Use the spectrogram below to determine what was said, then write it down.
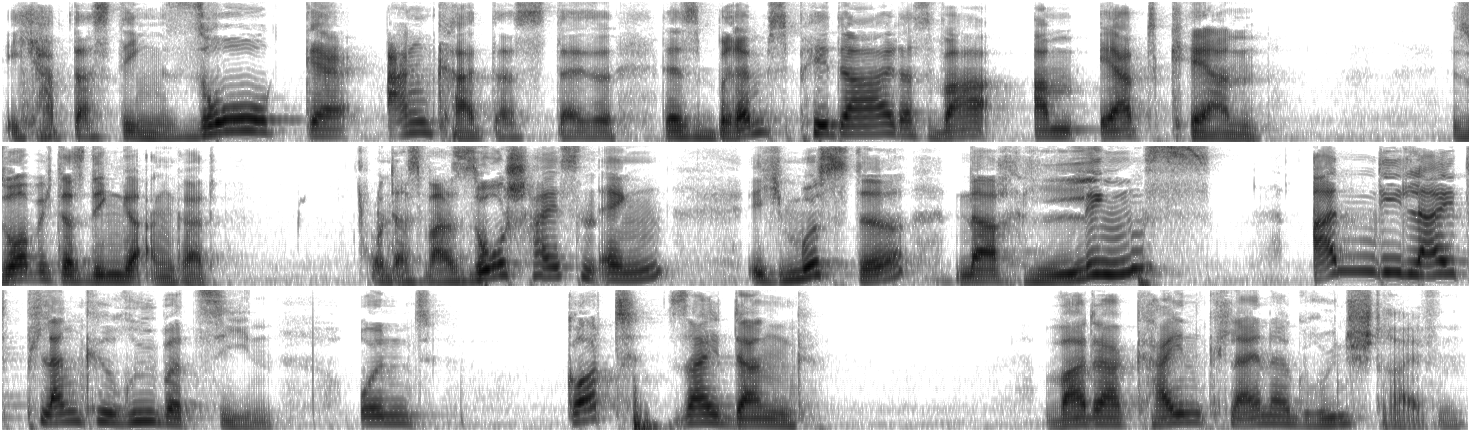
Ich habe das Ding so geankert, dass das, das Bremspedal, das war am Erdkern. So habe ich das Ding geankert. Und das war so scheißen eng. Ich musste nach links an die Leitplanke rüberziehen. Und Gott sei Dank war da kein kleiner Grünstreifen.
